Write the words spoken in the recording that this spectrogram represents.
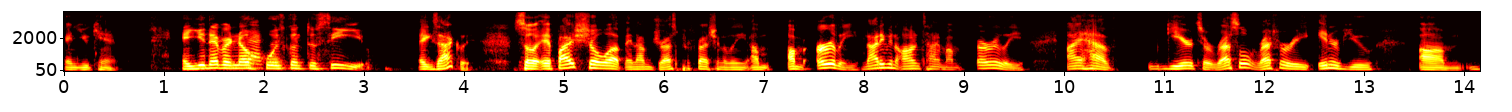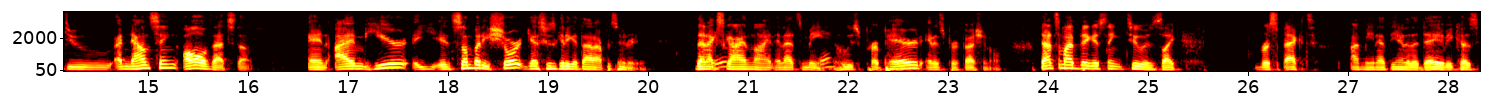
and you can't. And you never know Exactly. who's going to see you. Exactly. So if I show up and I'm dressed professionally, I'm I'm early, not even on time, I'm early. I have gear to wrestle, referee, interview, um, do announcing, all of that stuff. And I'm here and somebody's short, guess who's gonna get that opportunity? The next guy in line, and that's me, Yeah. who's prepared and is professional. That's my biggest thing too, is like respect. I mean, at the end of the day, because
